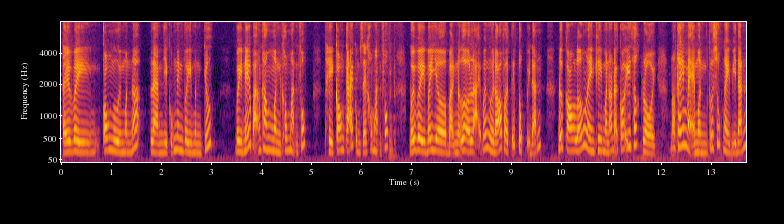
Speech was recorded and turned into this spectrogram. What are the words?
Tại vì con người mình á làm gì cũng nên vì mình trước. Vì nếu bản thân mình không hạnh phúc thì con cái cũng sẽ không hạnh phúc. Bởi vì bây giờ bạn nữ ở lại với người đó và tiếp tục bị đánh. Đứa con lớn lên khi mà nó đã có ý thức rồi nó thấy mẹ mình cứ suốt ngày bị đánh.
